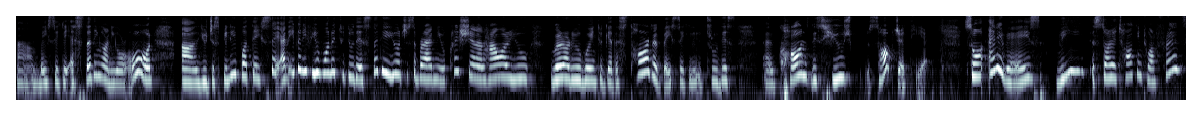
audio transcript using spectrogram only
um, basically studying on your own uh, you just believe what they say. And even if you wanted to do the study you're just a brand new christian and how are you where are you going to get started basically through this uh, cons this huge subject here? So anyways we started talking to our friends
